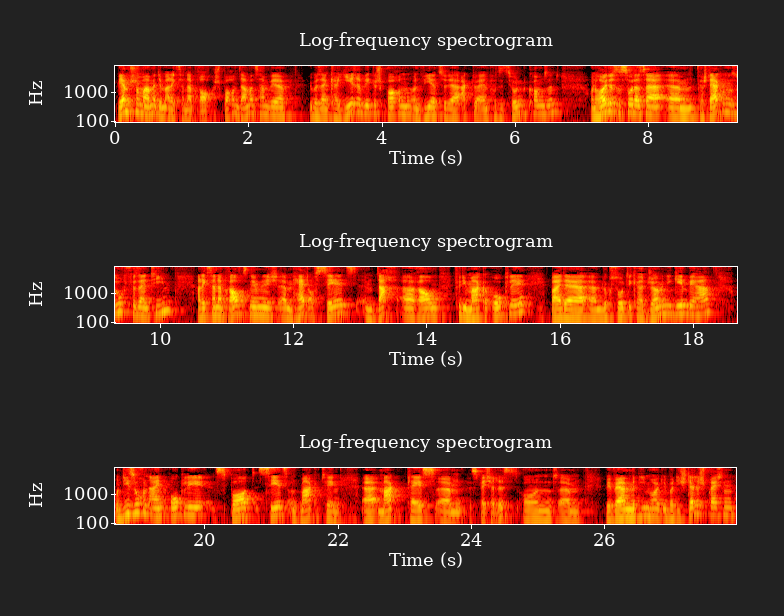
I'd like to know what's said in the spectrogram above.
Wir haben schon mal mit dem Alexander Brauch gesprochen. Damals haben wir über seinen Karriereweg gesprochen und wie er zu der aktuellen Position gekommen sind. Und heute ist es so, dass er ähm, Verstärkung sucht für sein Team. Alexander Brauch ist nämlich ähm, Head of Sales im Dachraum äh, für die Marke Oakley bei der ähm, Luxotica Germany GmbH. Und die suchen einen Oakley Sport Sales und Marketing äh, Marketplace ähm, Specialist. Und ähm, wir werden mit ihm heute über die Stelle sprechen,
